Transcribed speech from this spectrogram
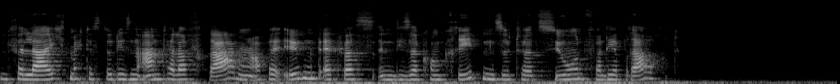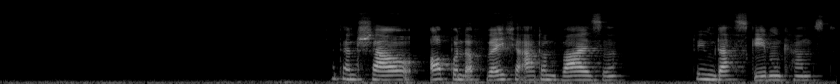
Und vielleicht möchtest du diesen Anteil auch fragen, ob er irgendetwas in dieser konkreten Situation von dir braucht. dann schau, ob und auf welche Art und Weise du ihm das geben kannst.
